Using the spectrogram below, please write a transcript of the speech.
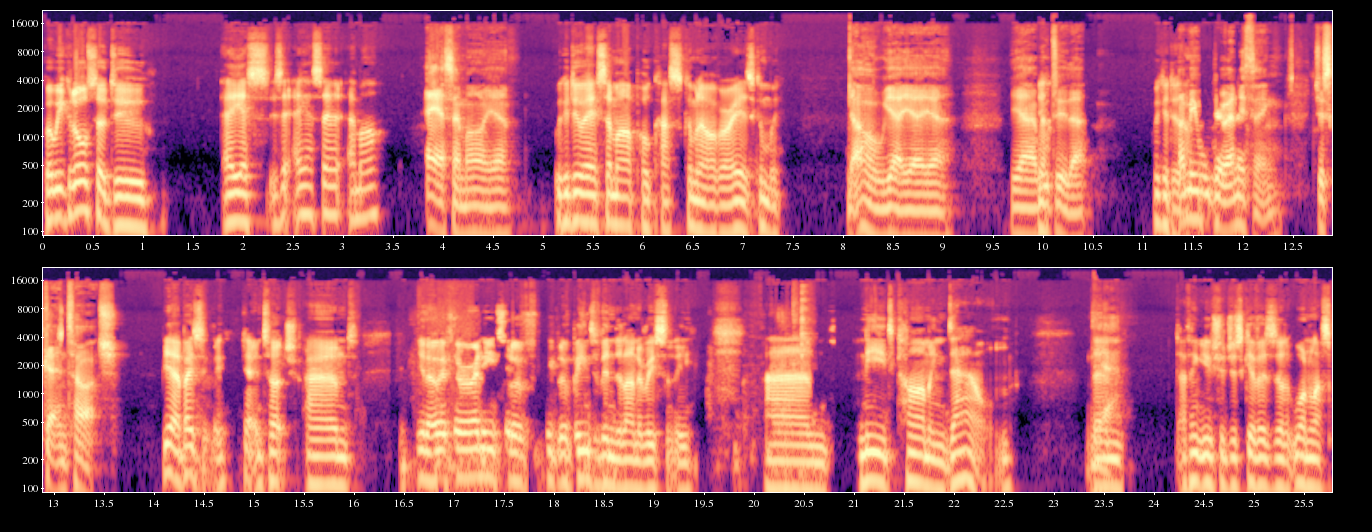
but we could also do AS. Is it ASMR? asmr yeah We could do ASMR podcasts coming out of our ears, couldn't we? oh yeah yeah yeah yeah we'll Yeah. do that We could do that. I mean, we'll do anything. Just get in touch. yeah, basically, get in touch, and you know, if there are any sort of people who've been to Vindolanda recently and need calming down, then I think you should just give us a, one last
